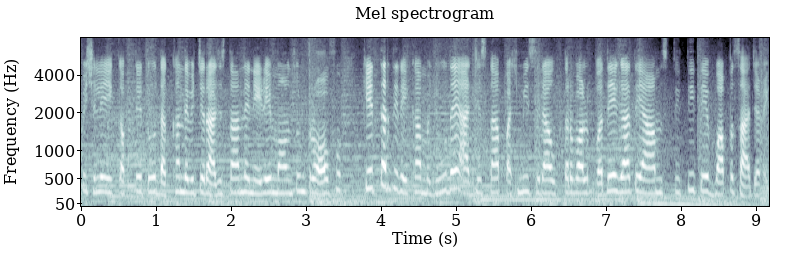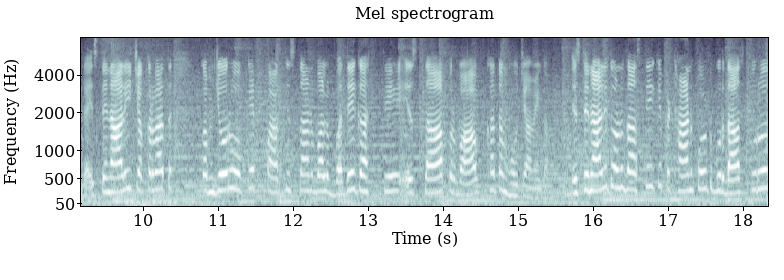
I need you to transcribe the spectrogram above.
ਪਿਛਲੇ ਇੱਕ ਹਫ਼ਤੇ ਤੋਂ ਦੱਖਣ ਦੇ ਵਿੱਚ ਰਾਜਸਥਾਨ ਦੇ ਨੇੜੇ ਮੌਨਸੂਨ ਟਰੌਫ ਖੇਤਰ ਦੀ ਰੇਖਾ ਮੌਜੂਦ ਹੈ। ਅੱਜ ਇਸ ਦਾ ਪੱਛਮੀ ਸਿਰਾ ਉੱਤਰ ਵੱਲ ਵਧੇਗਾ ਤੇ ਆਮ ਸਥਿਤੀ ਤੇ ਵਾਪਸ ਆ ਜਾਵੇਗਾ। ਇਸ ਦੇ ਨਾਲ ਹੀ ਚੱਕਰਵਾਤ ਕਮਜ਼ੋਰ ਹੋ ਕੇ ਪਾਕਿਸਤਾਨ ਵੱਲ ਵਧੇਗਾ ਤੇ ਇਸ ਦਾ ਪ੍ਰਭਾਵ ਖਤਮ ਹੋ ਜਾਵੇਗਾ। ਇਸ ਦੇ ਨਾਲ ਹੀ ਤੁਹਾਨੂੰ ਦੱਸਦੀ ਕਿ ਪਠਾਨਕੋਟ, ਗੁਰਦਾਸਪੁਰ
